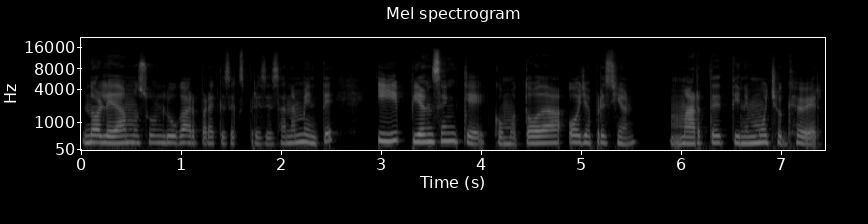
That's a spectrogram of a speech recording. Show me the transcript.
no le damos un lugar para que se exprese sanamente y piensen que como toda olla presión, Marte tiene mucho que ver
